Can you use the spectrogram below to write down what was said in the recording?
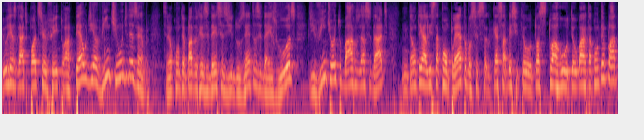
e o resgate pode ser feito até o dia 21 de dezembro. Serão contempladas residências de 210 ruas, de 28 bairros da cidade. Então tem a lista completa. Você quer saber se teu, tua, tua rua, teu bairro está contemplado,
